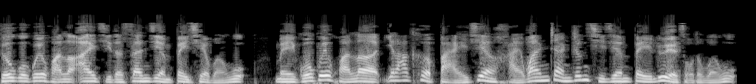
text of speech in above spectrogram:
德国归还了埃及的三件被窃文物，美国归还了伊拉克百件海湾战争期间被掠走的文物，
